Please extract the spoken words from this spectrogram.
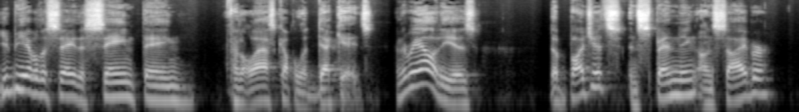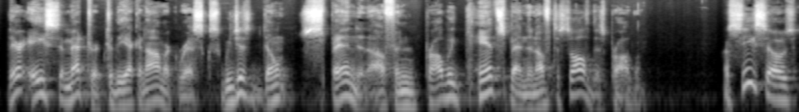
you'd be able to say the same thing for the last couple of decades. And the reality is, the budgets and spending on cyber, they're asymmetric to the economic risks. We just don't spend enough and probably can't spend enough to solve this problem. Now, CISOs,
